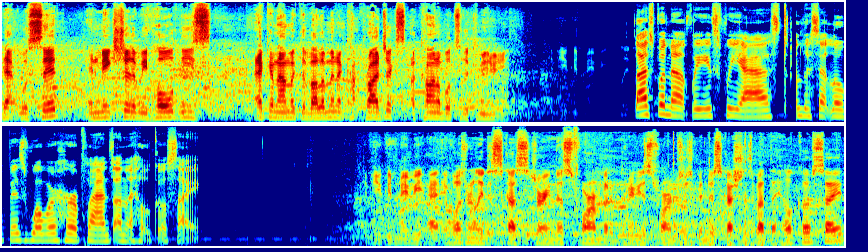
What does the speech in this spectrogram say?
that will sit and make sure that we hold these economic development ac- projects accountable to the community. last but not least, we asked Lisette Lopez what were her plans on the Hilco site. If you could maybe, uh, it wasn't really discussed during this forum, but in previous forums, there's been discussions about the Hilco site.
